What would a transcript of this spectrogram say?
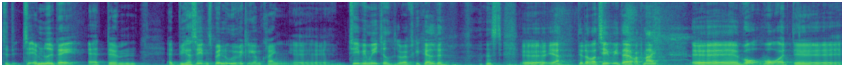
til, til emnet i dag, at, øhm, at vi har set en spændende udvikling omkring øh, tv-mediet, eller hvad vi skal kalde det øh, ja, det der var tv, da jeg var knægt, øh, hvor, hvor at, øh,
